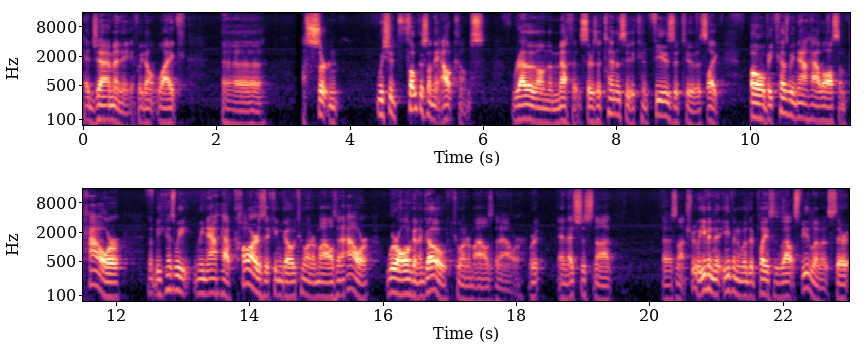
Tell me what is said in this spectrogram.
hegemony, if we don't like uh, a certain we should focus on the outcomes rather than on the methods. There's a tendency to confuse the two. It's like, oh, because we now have awesome power, because we, we now have cars that can go 200 miles an hour, we're all going to go 200 miles an hour. We're, and that's just not, that's not true. Even, even with the places without speed limits, there,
